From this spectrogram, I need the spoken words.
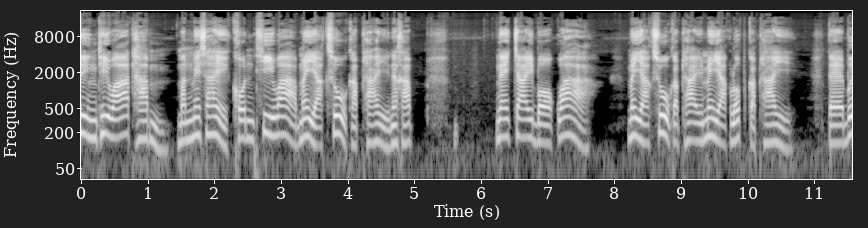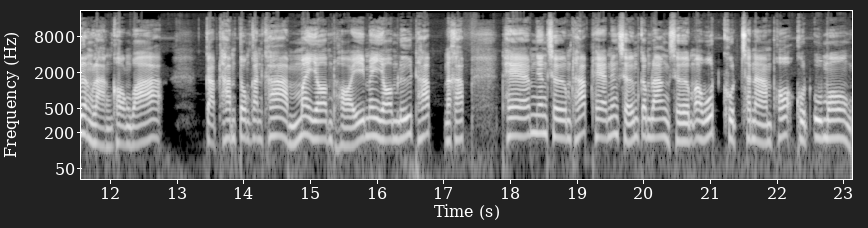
สิ่งที่ว้าทำมันไม่ใช่คนที่ว่าไม่อยากสู้กับไทยนะครับ ในใจบอกว่าไม่อยากสู้กับไทยไม่อยากลบกับไทย แต่เบื้องหลังของว้ากับทำตรงกันข้ามไม่ยอมถอยไม่ยอมลื้อทับนะครับ แถมยังเสริมทัพแถมยังเสริมกำลังเสริมอาวุธ ขุดสนามเพาะขุดอุโมงค์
